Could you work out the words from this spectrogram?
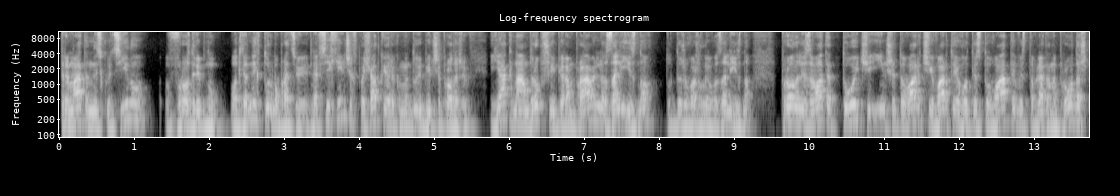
тримати низьку ціну в роздрібну. От для них турбо працює. Для всіх інших спочатку я рекомендую більше продажів. Як нам дропшиперам правильно, залізно, тут дуже важливо, залізно проаналізувати той чи інший товар, чи варто його тестувати, виставляти на продаж,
